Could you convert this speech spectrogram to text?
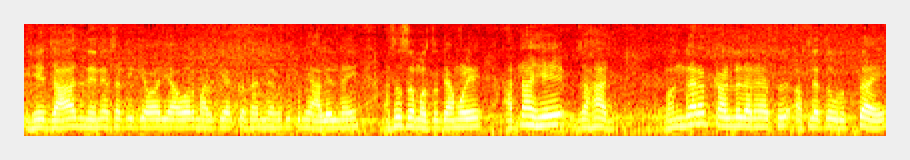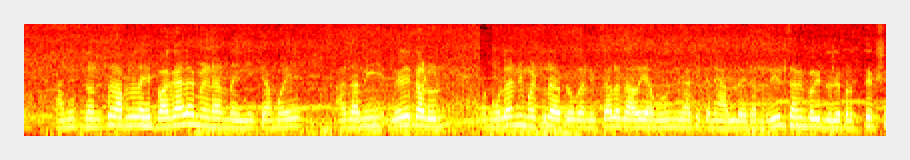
हे जहाज नेण्यासाठी किंवा यावर मालकी हक्क सांगण्यासाठी कुणी आलेलं नाही असं समजतं. त्यामुळे आता हे जहाज भंगारात काढलं जाणार असं असल्याचं वृत्त आहे आणि नंतर आपल्याला हे बघायला मिळणार नाही आहे त्यामुळे आज आम्ही वेळ काढून त्या मुलांनी म्हटलं दोघांनी चला जाऊया. म्हणून या ठिकाणी आलो आहे. कारण रील्स आम्ही बघितलेले प्रत्यक्ष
